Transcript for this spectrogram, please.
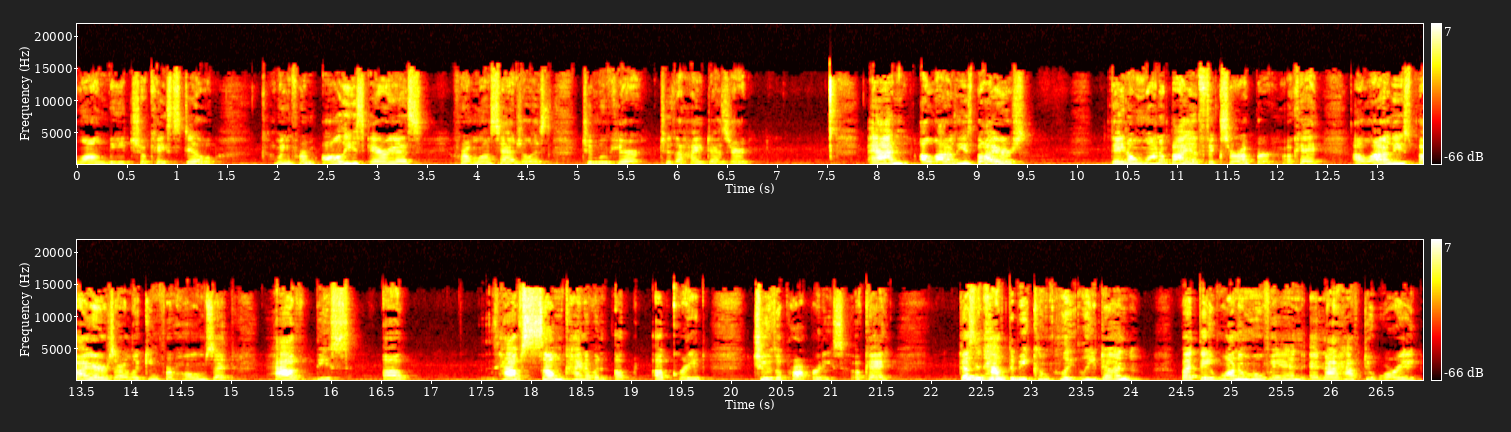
Long Beach, okay, still coming from all these areas from Los Angeles to move here to the high desert and a lot of these buyers, they don't want to buy a fixer-upper, okay? A lot of these buyers are looking for homes that have these, uh, have some kind of an up, upgrade to the properties, okay? Doesn't have to be completely done, but they want to move in and not have to worry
